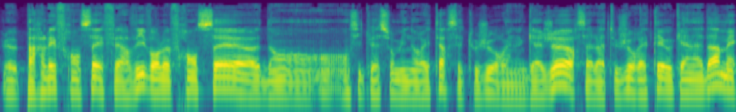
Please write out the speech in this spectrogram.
le parler français et faire vivre le français euh, dans, en, situation minoritaire, c'est toujours une gageure, ça l'a toujours été au Canada, mais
